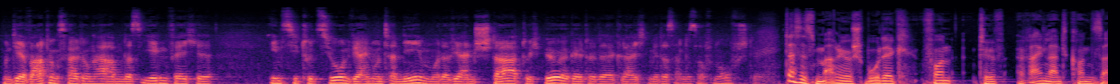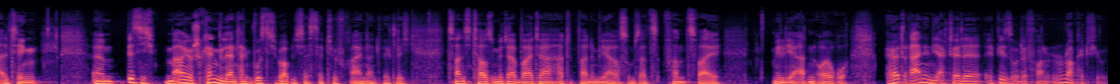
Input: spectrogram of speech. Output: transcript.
Und die Erwartungshaltung haben, dass irgendwelche Institution, wie ein Unternehmen oder wie ein Staat durch Bürgergeld oder dergleichen mir das alles auf den Hof stellt. Das ist Mario Schbodek von TÜV Rheinland Consulting. Ähm, bis ich Mario kennengelernt habe, wusste ich überhaupt nicht, dass der TÜV Rheinland wirklich 20.000 Mitarbeiter hat bei einem Jahresumsatz von zwei Milliarden Euro. Hört rein in die aktuelle Episode von Rocket Fuel.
